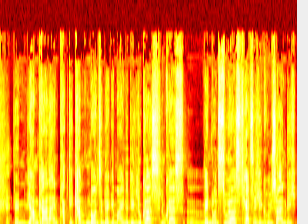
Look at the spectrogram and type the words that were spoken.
Denn wir haben gerade einen Praktikanten bei uns in der Gemeinde, den Lukas. Lukas, äh, wenn du uns zuhörst, herzliche Grüße an dich.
